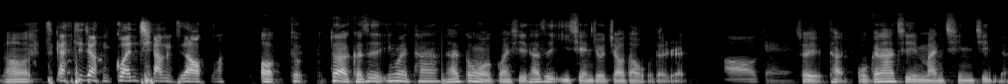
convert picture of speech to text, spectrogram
然后，这感觉就很官腔，你知道吗？哦，对对啊，可是因为他他跟我关系，他是以前就教导我的人，OK，所以他我跟他其实蛮亲近的。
